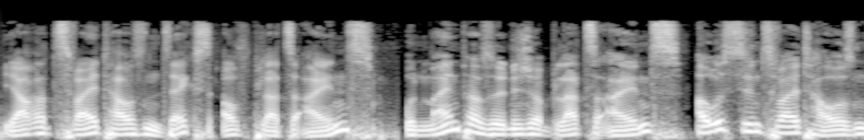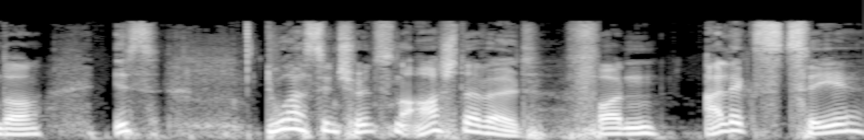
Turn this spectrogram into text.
Jahre 2006 auf Platz 1. Und mein persönlicher Platz 1 aus den 2000er ist Du hast den schönsten Arsch der Welt von Alex C.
